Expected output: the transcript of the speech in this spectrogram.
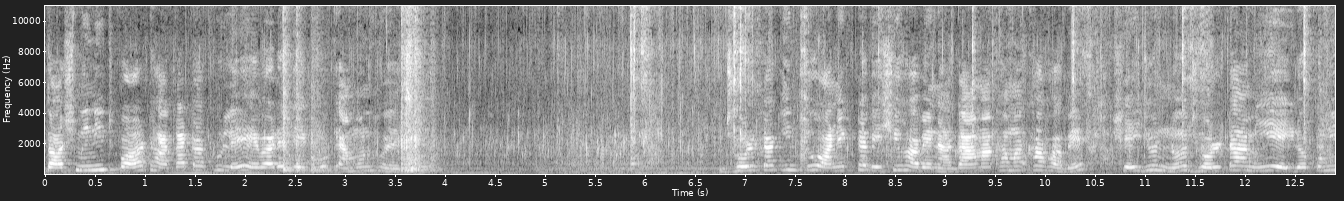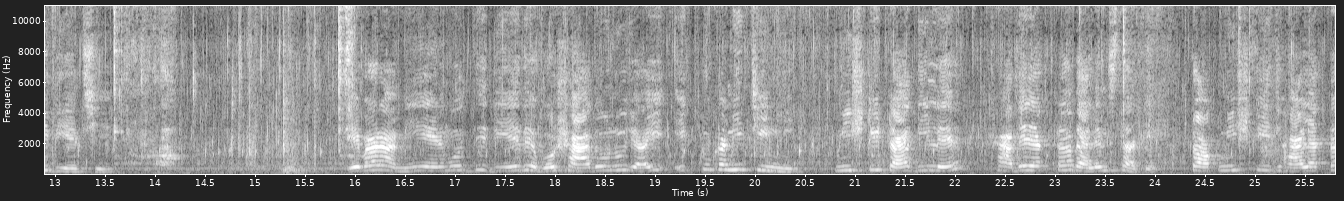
দশ মিনিট পর ঢাকাটা খুলে এবারে দেখব কেমন হয়েছে। ঝোলটা কিন্তু অনেকটা বেশি হবে না, গা মাখা মাখা হবে, সেই জন্য ঝোলটা আমি এই রকমই দিয়েছি। এবার আমি এর মধ্যে দিয়ে দেব স্বাদ অনুযায়ী একটুখানি চিনি। মিষ্টিটা দিলে স্বাদের একটা ব্যালেন্স থাকে। টক মিষ্টি, ঝাল একটা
